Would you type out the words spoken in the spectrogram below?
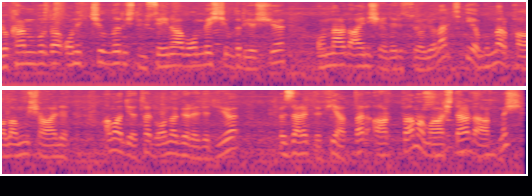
Gökhan burada 13 yıldır işte Hüseyin abi 15 yıldır yaşıyor. Onlar da aynı şeyleri söylüyorlar ki diyor bunlar pahalanmış hali. Ama diyor tabii ona göre de diyor özellikle fiyatlar arttı ama maaşlar da artmış.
